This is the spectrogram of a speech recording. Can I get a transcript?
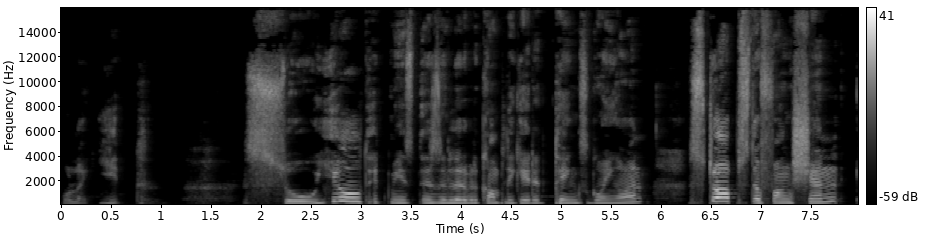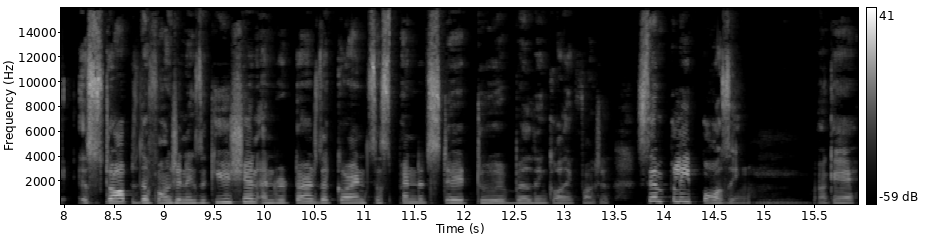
or like yield so yield it means there's a little bit complicated things going on. Stops the function stops the function execution and returns the current suspended state to a building calling function. Simply pausing okay?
